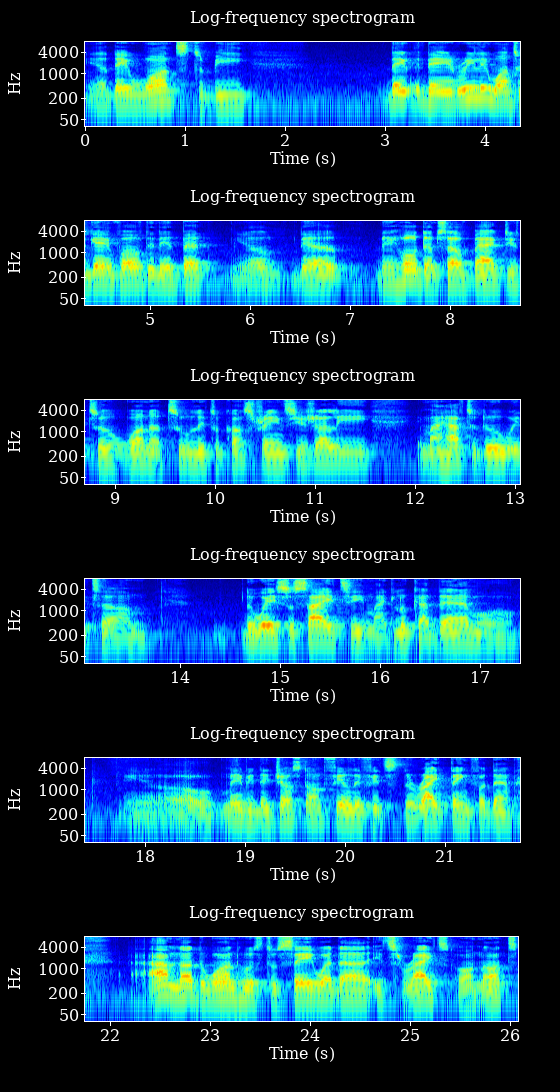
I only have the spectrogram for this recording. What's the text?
You know, they want to be they they really want to get involved in it, but you know they they hold themselves back due to one or two little constraints. Usually, it might have to do with um, the way society might look at them or you know, maybe they just don't feel if it's the right thing for them. I'm not the one who's to say whether it's right or not.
